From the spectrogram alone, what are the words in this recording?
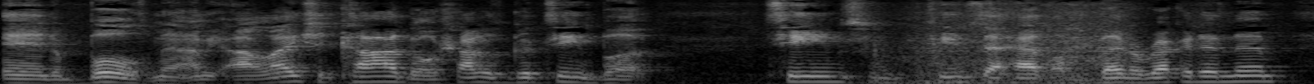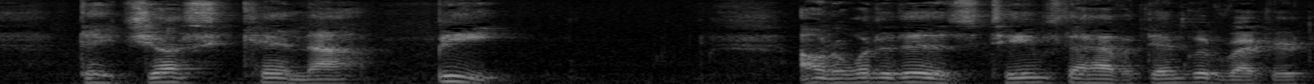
and the Bulls, man. I mean, I like Chicago. Chicago's a good team, but teams teams that have a better record than them, they just cannot beat. I don't know what it is. Teams that have a damn good record,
